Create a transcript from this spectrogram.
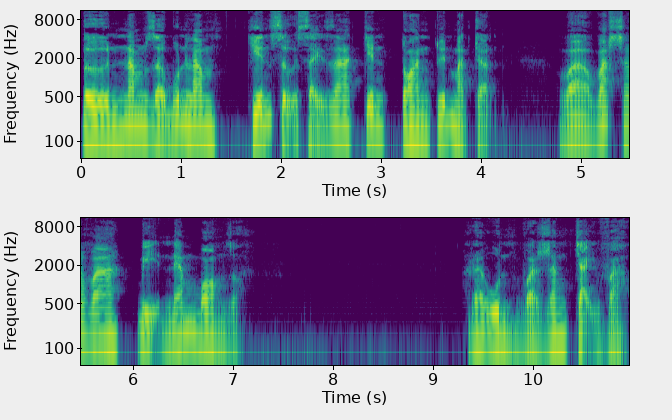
Từ 5 giờ 45, chiến sự xảy ra trên toàn tuyến mặt trận và Warsaw bị ném bom rồi. Raoul và Răng chạy vào.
